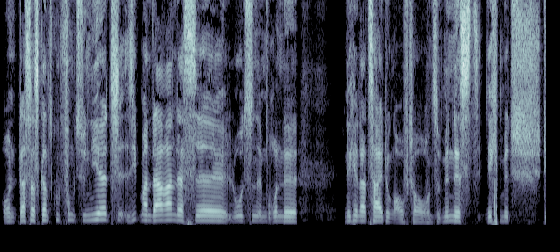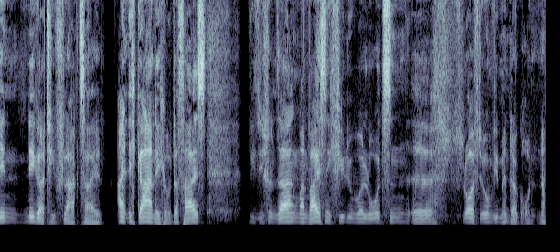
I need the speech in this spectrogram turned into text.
Und dass das ganz gut funktioniert, sieht man daran, dass äh, Lotsen im Grunde nicht in der Zeitung auftauchen, zumindest nicht mit den Negativschlagzeilen. Eigentlich gar nicht. Und das heißt, wie Sie schon sagen, man weiß nicht viel über Lotsen, äh, läuft irgendwie im Hintergrund. Ne?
